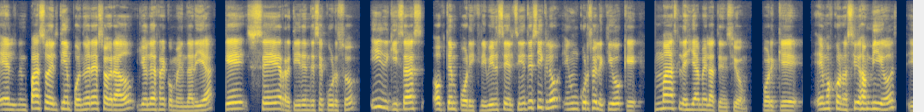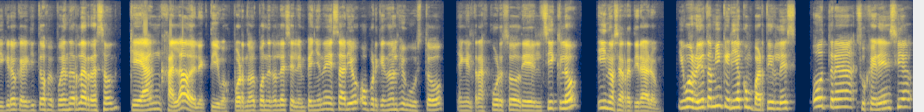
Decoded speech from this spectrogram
el paso del tiempo no era de su agrado, yo les recomendaría que se retiren de ese curso y quizás opten por inscribirse el siguiente ciclo en un curso electivo que más les llame la atención. Porque hemos conocido amigos, y creo que aquí todos me pueden dar la razón, que han jalado electivos por no ponerles el empeño necesario o porque no les gustó en el transcurso del ciclo y no se retiraron. Y bueno, yo también quería compartirles otra sugerencia,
